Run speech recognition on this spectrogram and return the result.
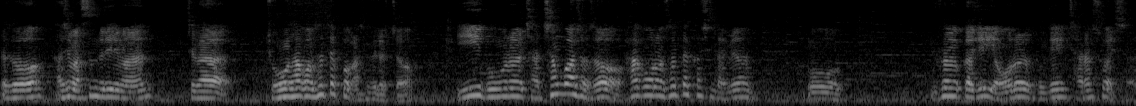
그래서 다시 말씀드리지만 제가 좋은 학원 선택법 말씀드렸죠. 이 부분을 잘 참고하셔서 학원을 선택하신다면 뭐 6학년까지 영어를 굉장히 잘할 수가 있어요.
